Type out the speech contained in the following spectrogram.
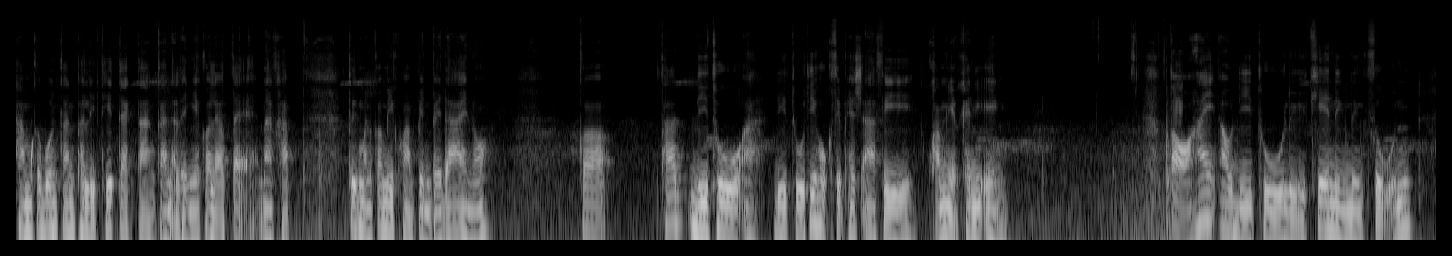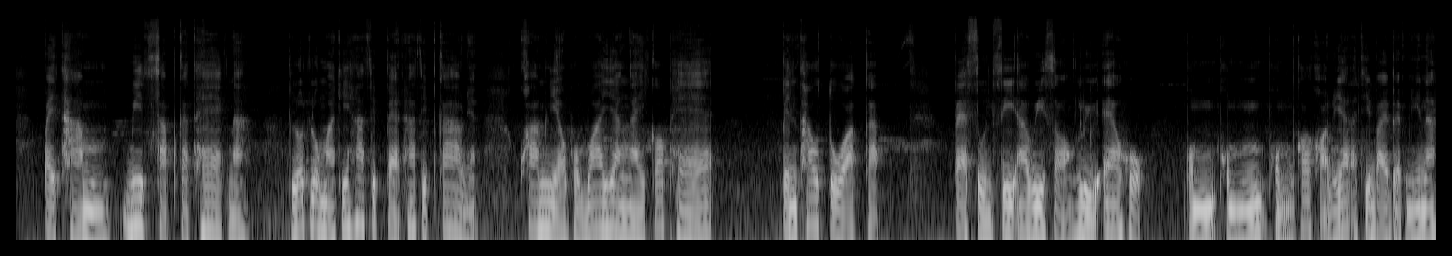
ทำกระบวนการผลิตที่แตกต่างกันอะไรเงี้ยก็แล้วแต่นะครับ ซึ่งมันก็มีความเป็นไปได้เนาะก็ ถ้า D2 อะ D2 ที่ 60 HRC ความเหนียวแค่นี้เอง ต่อให้เอา D2 หรือ K110 ไปทำมีดสับกระแทกนะ ลดลงมาที่ 58 59 เนี่ย ความเหนียวผมว่ายังไงก็แพ้เป็นเท่าตัวกับ 80 CRV2 หรือ L6 ผมผมผมก็ขออนุญาตอธิบายแบบนี้นะ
